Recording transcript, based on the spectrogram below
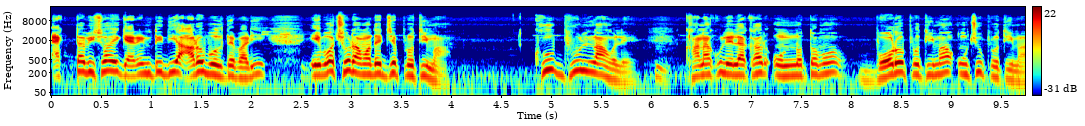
একটা বিষয়ে গ্যারেন্টি দিয়ে আরও বলতে পারি, এবছর আমাদের যে প্রতিমা খুব ভুল না হলে খানাকুল এলাকার অন্যতম বড় প্রতিমা উঁচু প্রতিমা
